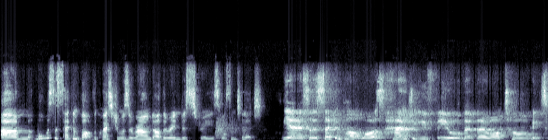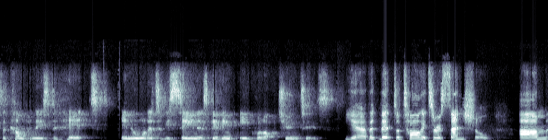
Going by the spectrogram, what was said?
Um, what was the second part of the question was around other industries, wasn't it? Yeah, so the second part was, how do you feel that there are targets for companies to hit in order to be seen as giving equal opportunities? Yeah, the, the, the targets are essential. Um,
